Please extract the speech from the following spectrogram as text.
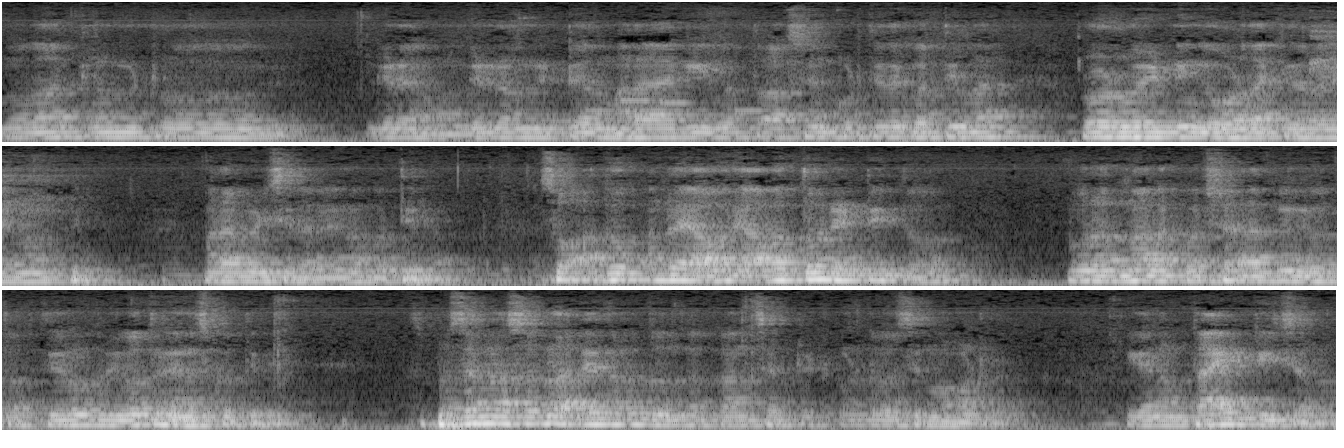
ನೂರಾರು ಕಿಲೋಮೀಟ್ರು ಗಿಡ, ಗಿಡಗಳನ್ನು ಅದು ಮರ ಆಗಿ ಇವತ್ತು ಆಕ್ಸಿಜನ್ ಕೊಡ್ತಿದೆ ಗೊತ್ತಿಲ್ಲ. ರೋಡ್ ವೈಡ್ನಿಂಗ್ ಹೊಡೆದಾಕಿದಾರೆ ಏನೋ ಮರ ಬೆಳೆಸಿದಾರೆ ಏನೋ ಗೊತ್ತಿಲ್ಲ. ಸೊ ಅದು ಅಂದರೆ ಅವ್ರು ಯಾವತ್ತೋ ನೆಟ್ಟಿದ್ದು ನೂರ ಹದಿನಾಲ್ಕು ವರ್ಷ ಆದ್ಮೇಲೆ ಇವತ್ತು ಅವ್ರು ತೀರೋದ್ರು ಇವತ್ತು ನೆನೆಸ್ಕೊತೀವಿ. ಪ್ರಸನ್ನ ಸರ್ ಅದೇ ಥರದ್ದು ಒಂದು ಕಾನ್ಸೆಪ್ಟ್ ಇಟ್ಕೊಂಡು ಸಿನಿಮಾ ಮಾಡ್ರು. ಈಗ ನಮ್ಮ ತಾಯಿ ಟೀಚರು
